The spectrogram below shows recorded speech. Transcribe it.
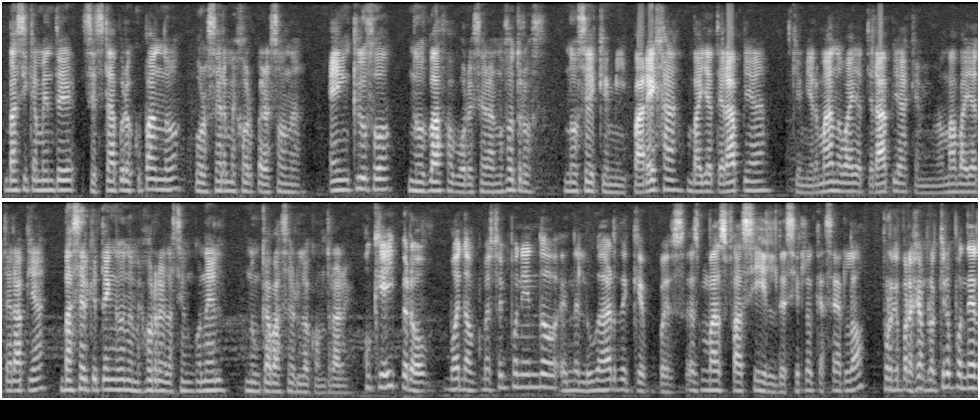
Básicamente se está preocupando por ser mejor persona e incluso nos va a favorecer a nosotros. No sé, que mi pareja vaya a terapia, que mi hermano vaya a terapia, que mi mamá vaya a terapia, va a ser que tenga una mejor relación con él, nunca va a ser lo contrario. Ok, pero bueno, me estoy poniendo en el lugar de que pues es más fácil decirlo que hacerlo, porque por ejemplo, quiero poner,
